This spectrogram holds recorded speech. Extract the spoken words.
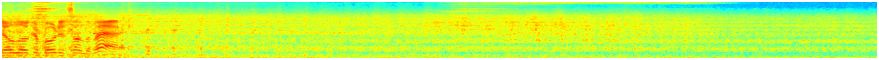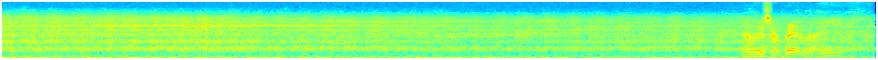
No locomotives on the back. Now there's a red light.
